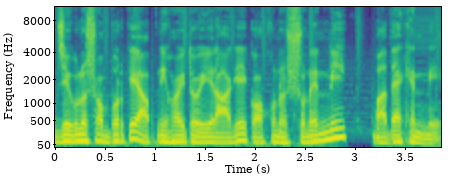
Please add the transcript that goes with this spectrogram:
যেগুলো সম্পর্কে আপনি হয়তো এর আগে কখনো শোনেননি বা দেখেননি।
